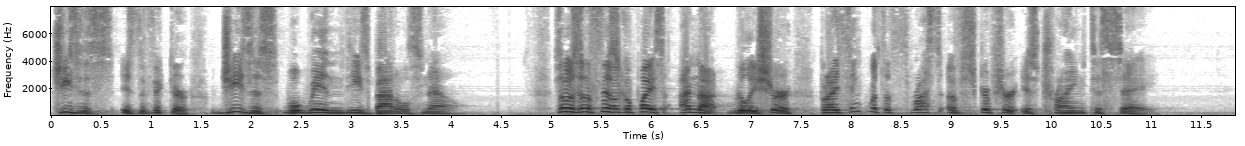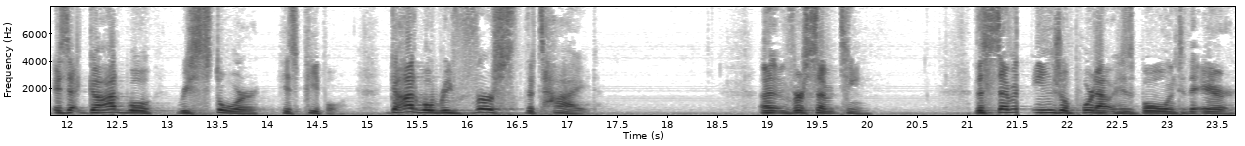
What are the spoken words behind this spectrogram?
Jesus is the victor. Jesus will win these battles now. So, is it a physical place? I'm not really sure. But I think what the thrust of Scripture is trying to say is that God will restore his people, God will reverse the tide. Uh, verse 17 The seventh angel poured out his bowl into the air,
